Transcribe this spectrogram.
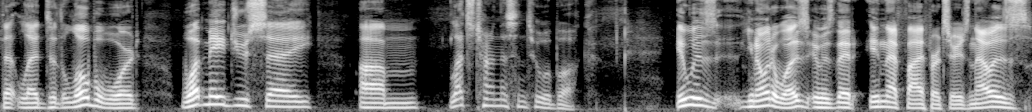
that led to the Loeb Award. What made you say, um, "Let's turn this into a book"? It was, you know what it was? It was that in that five part series, and that was,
